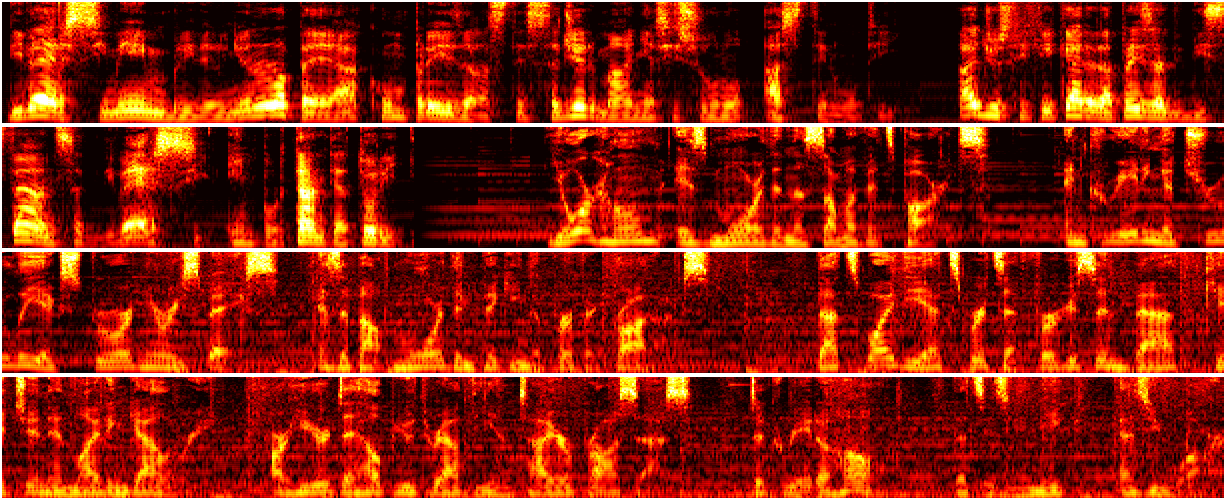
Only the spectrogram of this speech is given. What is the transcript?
diversi membri dell'Unione Europea, compresa la stessa Germania, si sono astenuti. A giustificare la presa di distanza di diversi e importanti attori Your home is more than the sum of its parts, and creating a truly extraordinary space is about more than picking the perfect products. That's why the experts at Ferguson Bath, Kitchen, and Lighting Gallery are here to help you throughout the entire process to create a home that's as unique as you are.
